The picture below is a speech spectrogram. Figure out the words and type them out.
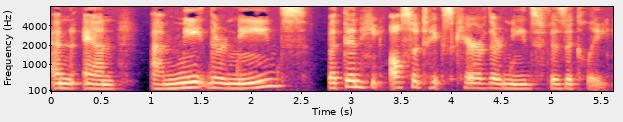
and, and uh, meet their needs, but then He also takes care of their needs physically,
